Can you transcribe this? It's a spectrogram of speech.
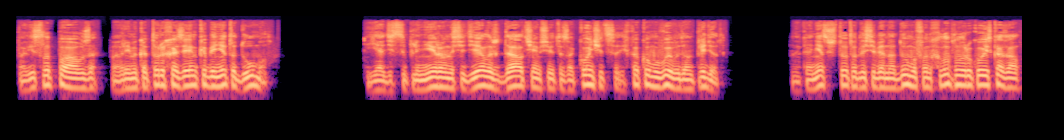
Повисла пауза, во время которой хозяин кабинета думал. Я дисциплинированно сидел и ждал, чем все это закончится и к какому выводу он придет. Наконец, что-то для себя надумав, он хлопнул рукой и сказал.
